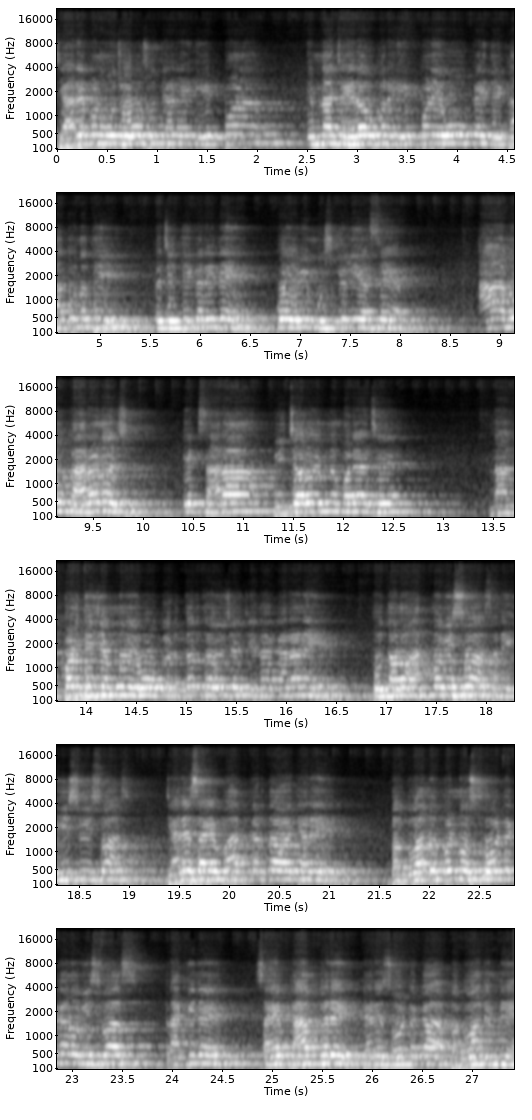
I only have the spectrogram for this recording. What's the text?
જ્યારે પણ હું જોઉં છું ત્યારે એક પણ એમના ચહેરા ઉપર એક પણ એવું કંઈ દેખાતું નથી કે જેથી કરીને કોઈ એવી મુશ્કેલી હશે. આનું કારણ જ એક સારા વિચારો એમને મળ્યા છે. નાનપણથી જ એમનું એવું ઘડતર થયું છે, જેના કારણે પોતાનો આત્મવિશ્વાસ અને ઈશ વિશ્વાસ જ્યારે સાહેબ વાત કરતા હોય ત્યારે ભગવાન ઉપરનો સો ટકાનો વિશ્વાસ રાખીને સાહેબ કામ કરે, ત્યારે સો ટકા ભગવાન એમને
